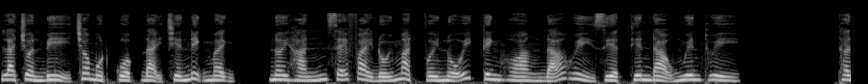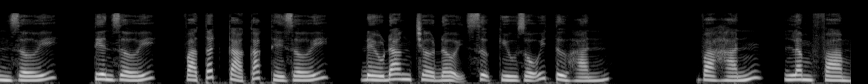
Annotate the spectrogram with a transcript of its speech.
là chuẩn bị cho một cuộc đại chiến định mệnh, nơi hắn sẽ phải đối mặt với nỗi kinh hoàng đã hủy diệt thiên đạo nguyên thủy. Thần giới, tiên giới và tất cả các thế giới đều đang chờ đợi sự cứu rỗi từ hắn. Và hắn, Lâm Phàm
